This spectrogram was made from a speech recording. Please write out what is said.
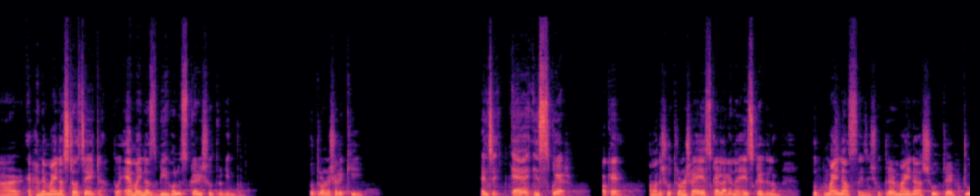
আর এখানে মাইনাসটা হচ্ছে এইটা। তো এ মাইনাস বি হোল স্কোয়ারের সূত্র কিন্তু। সূত্র অনুসারে কি? এই যে এ স্কোয়ার, ওকে? আমাদের সূত্র অনুসারে এ স্কোয়ার লাগে না? এ স্কোয়ার দিলাম। মাইনাস, এই যে সূত্রের মাইনাস, সূত্রের টু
